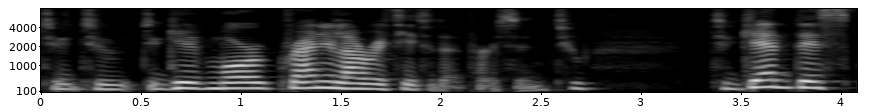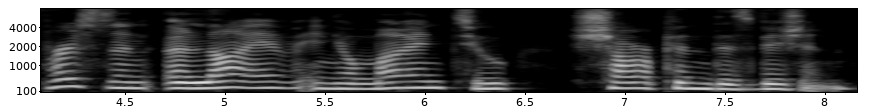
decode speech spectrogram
to to to give more granularity to that person to to get this person alive in your mind to sharpen this vision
